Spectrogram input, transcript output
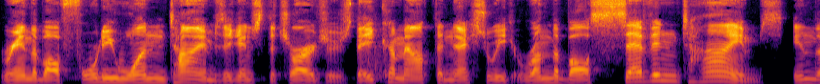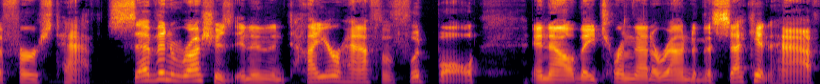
ran the ball 41 times against the Chargers. They come out the next week, run the ball seven times in the first half, seven rushes in an entire half of football. And now they turn that around in the second half.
